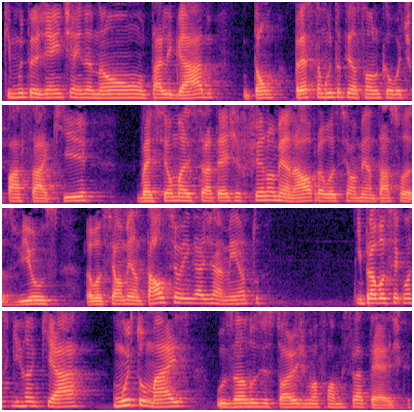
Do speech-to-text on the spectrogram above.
que muita gente ainda não está ligado. Então presta muita atenção no que eu vou te passar aqui. Vai ser uma estratégia fenomenal para você aumentar suas views, para você aumentar o seu engajamento e para você conseguir ranquear muito mais usando os stories de uma forma estratégica.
